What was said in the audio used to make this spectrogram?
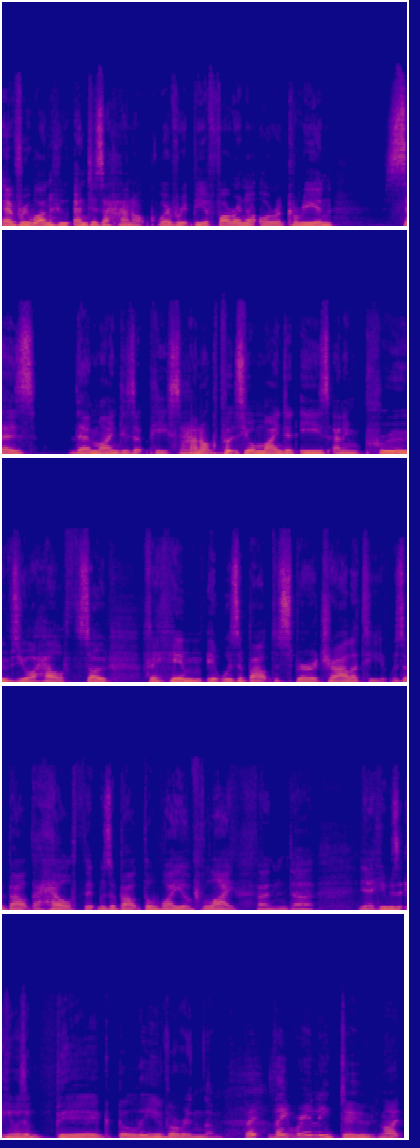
everyone who enters a Hanok, whether it be a foreigner or a Korean, says their mind is at peace. Mm. Hanok puts your mind at ease and improves your health. So for him, it was about the spirituality, it was about the health, it was about the way of life, and. Uh, yeah, he was he was a big believer in them. They they really do. Like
